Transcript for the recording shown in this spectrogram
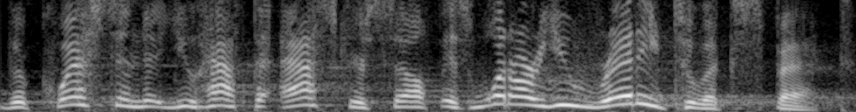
The question that you have to ask yourself is what are you ready to expect?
